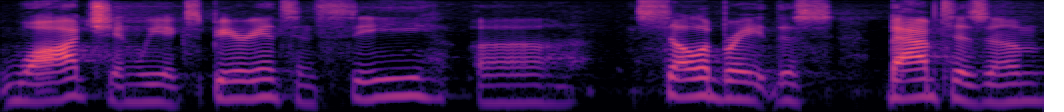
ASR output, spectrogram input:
watch and we experience and see, uh, celebrate this baptism,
